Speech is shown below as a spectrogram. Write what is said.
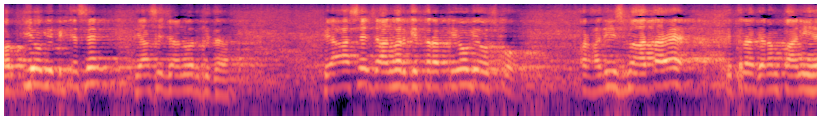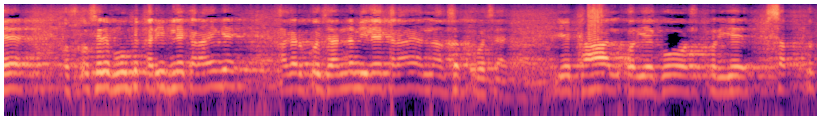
اور پیو گے بھی کیسے؟ پیاسے جانور کی طرح۔ پیاسے جانور کی طرح پیو گے اس کو۔ اور حدیث میں آتا ہے اتنا گرم پانی ہے، اس کو صرف منہ کے قریب لے کر آئیں گے۔ اگر کوئی جہنمی لے کر آئے، اللہ ہم سب کو بچائے۔ یہ کھال اور یہ گوشت اور یہ سب کچھ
